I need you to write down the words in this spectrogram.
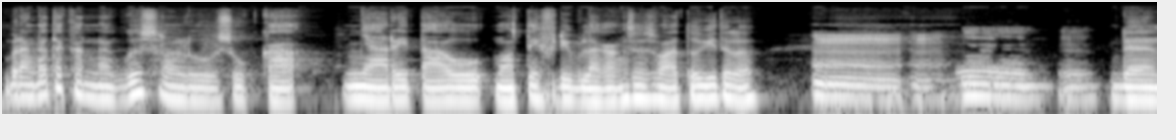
berangkatnya karena gue selalu suka nyari tahu motif di belakang sesuatu gitu loh. Hmm, hmm. Hmm, hmm. Dan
